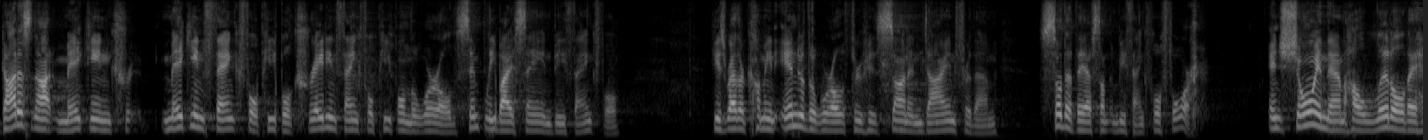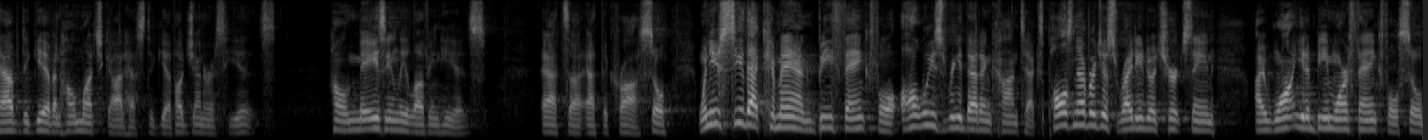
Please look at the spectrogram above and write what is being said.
God is not making, making thankful people, creating thankful people in the world simply by saying, be thankful. He's rather coming into the world through his son and dying for them so that they have something to be thankful for. And showing them how little they have to give and how much God has to give, how generous he is, how amazingly loving he is at, uh, at the cross. So when you see that command, be thankful, always read that in context. Paul's never just writing to a church saying, I want you to be more thankful, so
